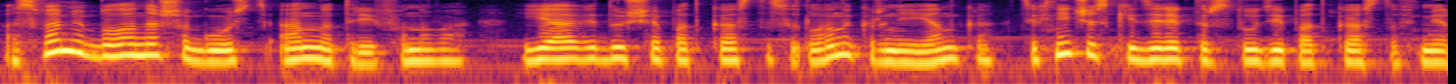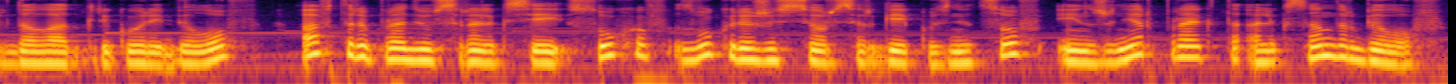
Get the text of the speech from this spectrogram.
А с вами была наша гость Анна Трифонова, я, ведущая подкаста Светлана Корниенко, технический директор студии подкастов «Мир Далат» Григорий Белов – Автор и продюсер Алексей Сухов, звукорежиссер Сергей Кузнецов и инженер проекта Александр Белов.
